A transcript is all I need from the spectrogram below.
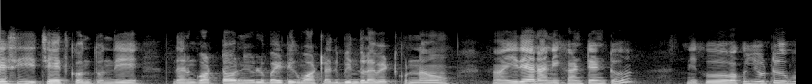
ఏసీ చేతికి అందుతుంది దాని గొట్టం నీళ్ళు బయటికి పోవట్లేదు బిందులో పెట్టుకున్నాం. ఇదేనా నీ కంటెంటు నీకు ఒక యూట్యూబ్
